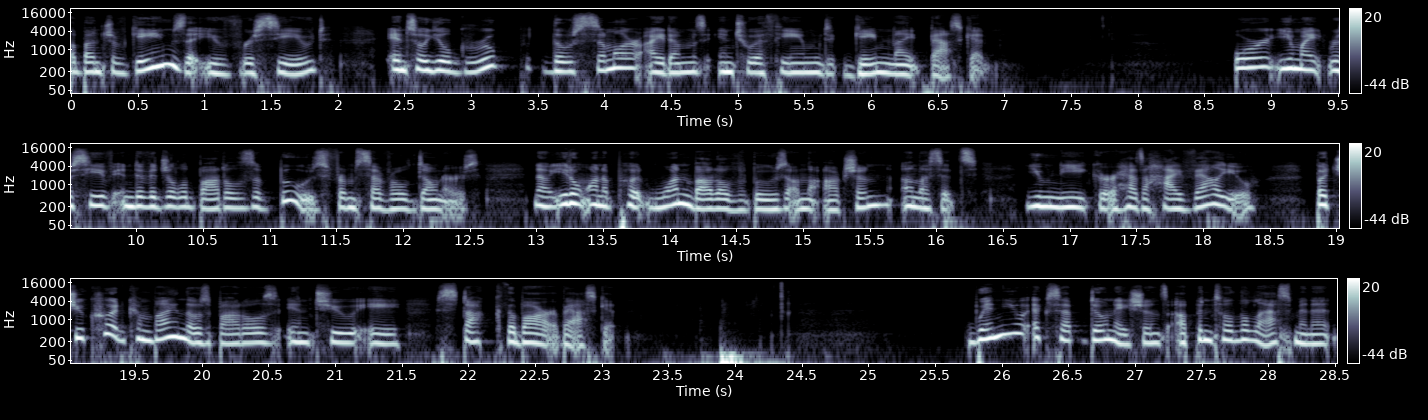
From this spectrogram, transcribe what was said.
a bunch of games that you've received. And so you'll group those similar items into a themed game night basket. Or you might receive individual bottles of booze from several donors. Now, you don't want to put one bottle of booze on the auction unless it's unique or has a high value, but you could combine those bottles into a stock the bar basket. When you accept donations up until the last minute,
